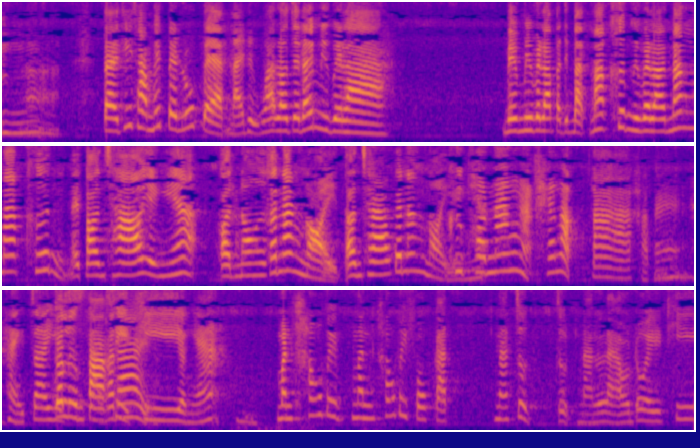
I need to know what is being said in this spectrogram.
อืมอ่าแต่ที่ทำให้เป็นรูปแบบหมายถึงว่าเราจะได้มีเวลา มีมีเวลาปฏิบัติมากขึ้น มีเวลานั่งมากขึ้น ในตอนเช้าอย่างเงี้ย ก่อนนอนก็นั่งหน่อย ตอนเช้าก็นั่งหน่อยคือพอย่างเงี้ยนั่งอะแค่หลับตาค่ะแม่หายใจก็ลืมตาก็ได้สมสี่ทีอย่างเงี้ย มันเข้าไปมันเข้าไปโฟกัสณจุดจุดนั้นแล้วโดยที่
